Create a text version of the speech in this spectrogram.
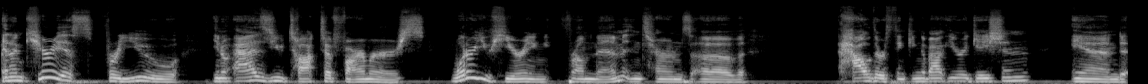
And I'm curious for you, you know, as you talk to farmers, what are you hearing from them in terms of how they're thinking about irrigation and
